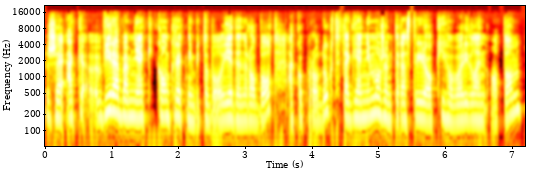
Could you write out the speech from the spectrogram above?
že ak vyrábam nejaký konkrétny, by to bol jeden robot ako produkt, tak ja nemôžem teraz 3 roky hovoriť len o tom,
